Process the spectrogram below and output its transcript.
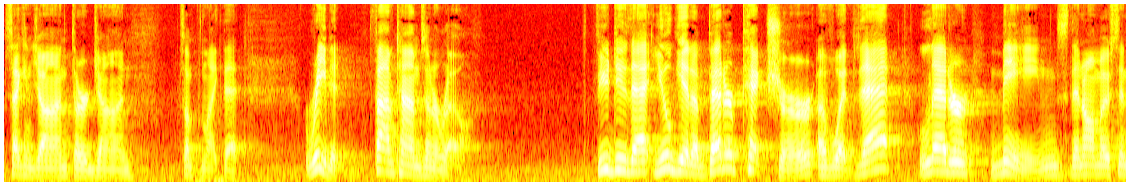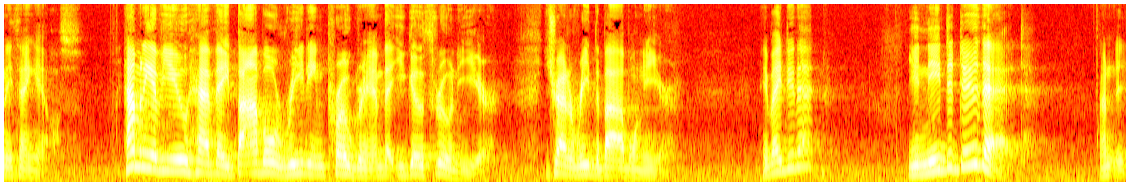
Second John, Third John, something like that. Read it five times in a row. If you do that, you'll get a better picture of what that letter means than almost anything else. How many of you have a Bible reading program that you go through in a year? You try to read the Bible in a year. Anybody do that? You need to do that. I'm,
